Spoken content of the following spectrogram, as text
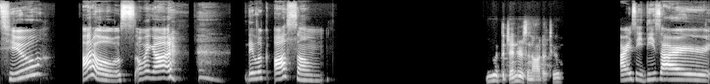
two Ottos. Oh my god. They look awesome. You with the genders in Otto too. RZ, these are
